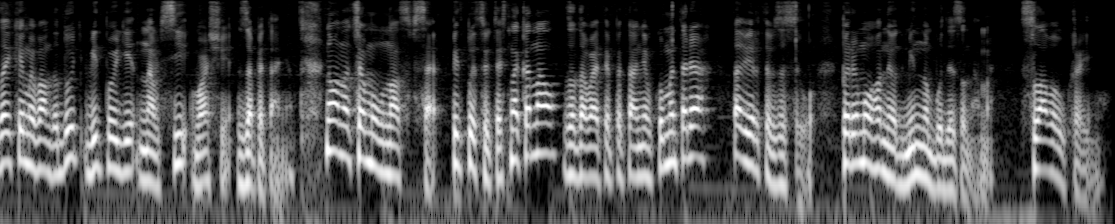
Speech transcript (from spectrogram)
за якими вам дадуть відповіді на всі ваші запитання. Ну а на цьому у нас все. Підписуйтесь на канал, задавайте питання в коментарях та вірте в ЗСУ. Перемога неодмінно буде за нами. Слава Україні!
